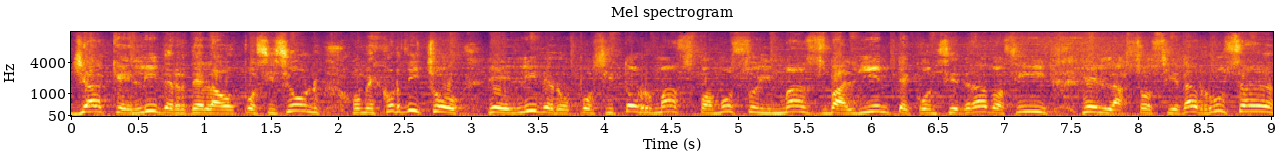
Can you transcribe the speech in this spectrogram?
ya que el líder de la oposición, o mejor dicho, el líder opositor más famoso y más valiente considerado así en la sociedad rusa,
